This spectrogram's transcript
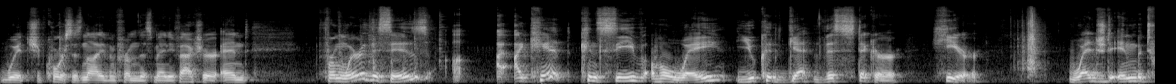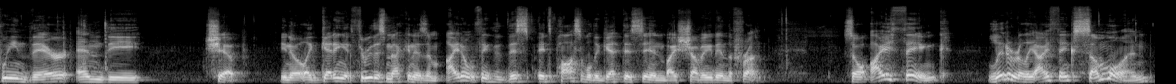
which of course is not even from this manufacturer. And from where this is, I, I can't conceive of a way you could get this sticker here, wedged in between there and the chip, you know, like getting it through this mechanism, I don't think that this it's possible to get this in by shoving it in the front. So I think, literally, I think someone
